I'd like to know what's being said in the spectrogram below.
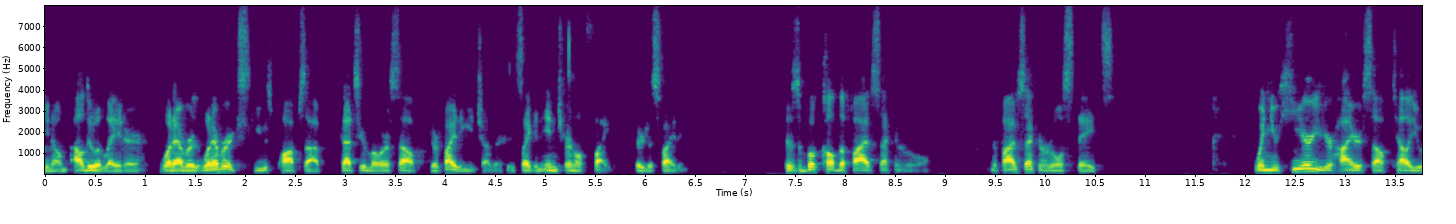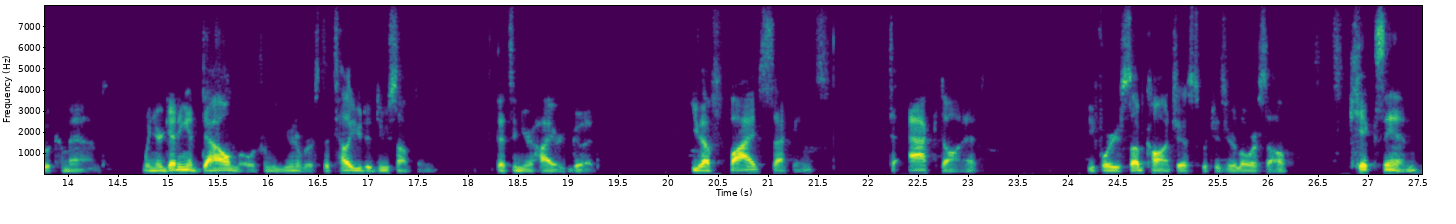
You know, I'll do it later. Whatever whatever excuse pops up, that's your lower self. They're fighting each other. It's like an internal fight. They're just fighting. There's a book called The Five Second Rule. The five second rule states when you hear your higher self tell you a command, when you're getting a download from the universe to tell you to do something that's in your higher good, you have five seconds to act on it before your subconscious, which is your lower self, kicks in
